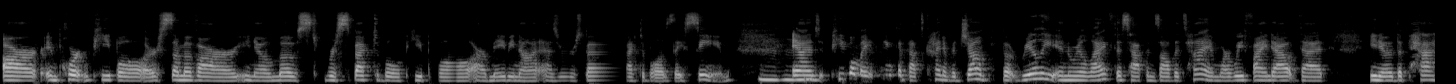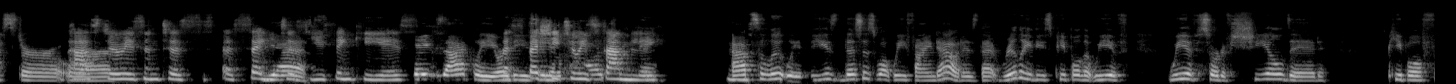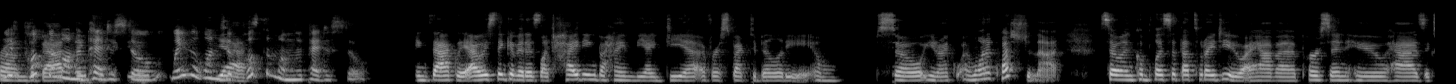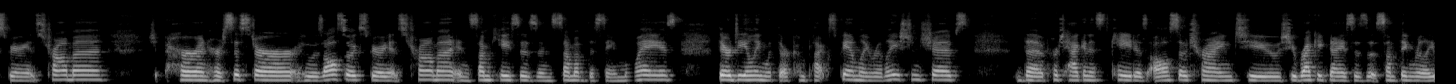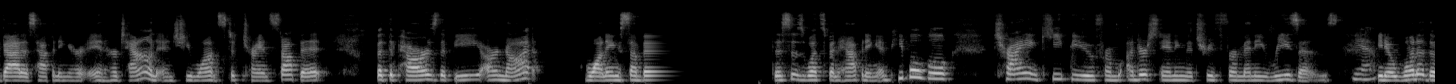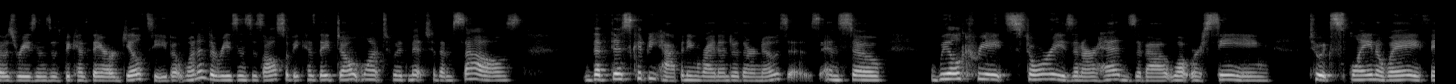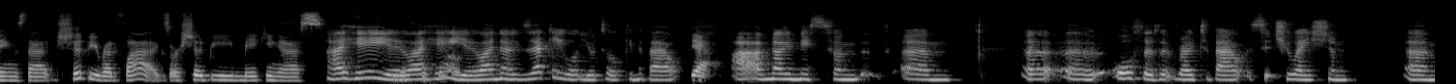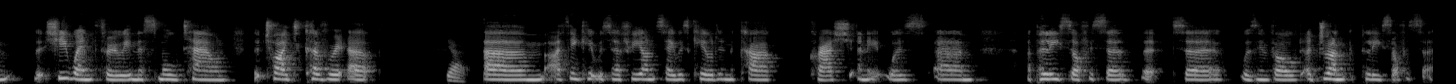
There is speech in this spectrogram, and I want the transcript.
our important people or some of our you know most respectable people are maybe not as respectable as they seem. Mm-hmm. and people might think that that's kind of a jump but really in real life this happens all the time where we find out that you know the pastor or, pastor isn't as a saint yes, as you think he is exactly. Or especially these, you know, to his family. mm. absolutely. These this is what we find out is that really these people that we have we have sort of shielded people from We've put the them on the pedestal. We're the ones yes. that put them on the pedestal. Exactly. I always think of it as like hiding behind the idea of respectability. And so, you know, I, I want to question that. So in complicit, that's what I do. I have a person who has experienced trauma, her and her sister, who has also experienced trauma in some cases in some of the same ways. They're dealing with their complex family relationships the protagonist Kate is also trying to she recognizes that something really bad is happening in her, in her town and she wants to try and stop it. But the powers that be are not wanting somebody this is what's been happening. And people will try and keep you from understanding the truth for many reasons. Yeah. You know one of those reasons is because they are guilty but one of the reasons is also because they don't want to admit to themselves that this could be happening right under their noses. And so we'll create stories in our heads about what we're seeing to explain away things that should be red flags or should be making us i hear you, you know, i hear out. you. I know exactly what you're talking about. Yeah. I've known this from um uh, author that wrote about a situation um, that she went through in a small town that tried to cover it up. Yeah. Um, i think it was her fiance was killed in a car crash and it was um, a police officer that uh, was involved, a drunk police officer.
